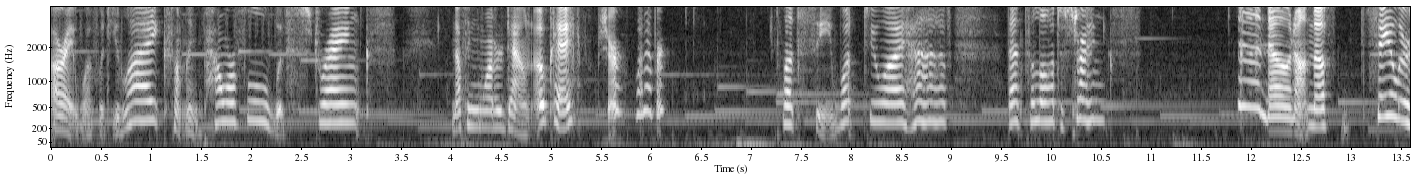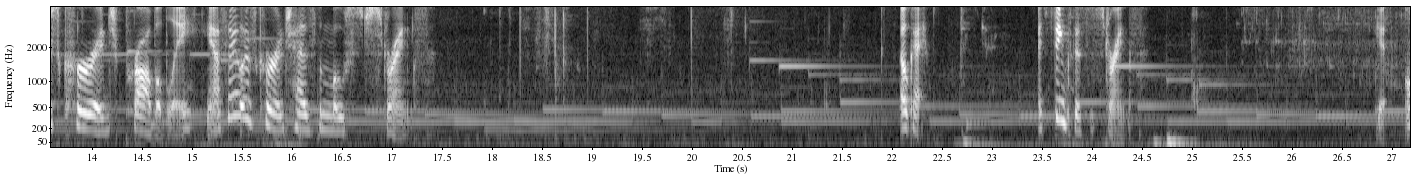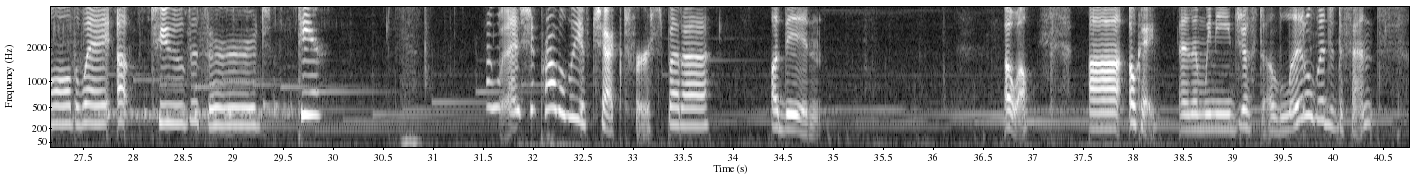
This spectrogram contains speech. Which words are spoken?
Alright, what would you like? Something powerful with strength. Nothing watered down. Okay, sure, whatever. Let's see, what do I have? That's a lot of strength. Eh, no, not enough. Sailor's Courage, probably. Yeah, Sailor's Courage has the most strength. Okay. I think this is strength. Get all the way up to the third tier. I, should probably have checked first, but, uh, I didn't. Oh well. Uh, okay, and then we need just a little bit of defense.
